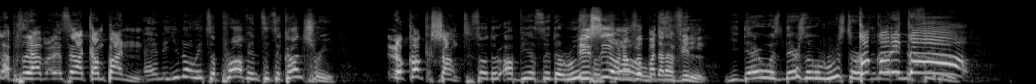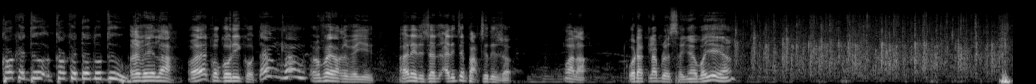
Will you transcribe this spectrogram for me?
là, c'est la, campagne. And you know, it's a province, it's a country. Le coq chante. So the, obviously the rooster. Ici, on n'en veut pas dans la ville. There was, there's no roosters in the, city. Cock-a-doodle-doo. Réveillez-la. Ouais, cocorico. Tiens, non, On va la réveiller. Elle, est déjà, elle était partie déjà. Voilà. On acclame le Seigneur. Vous voyez, hein?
